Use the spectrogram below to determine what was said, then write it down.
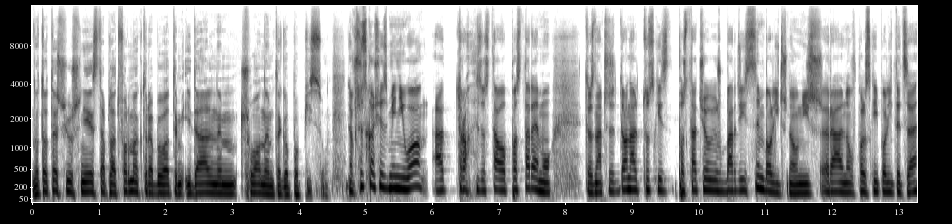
no to też już nie jest ta platforma, która była tym idealnym członem tego popisu. No wszystko się zmieniło, a trochę zostało po staremu. To znaczy Donald Tusk jest postacią już bardziej symboliczną niż realną w polskiej polityce.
